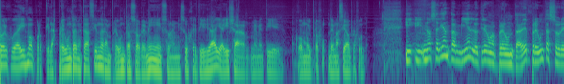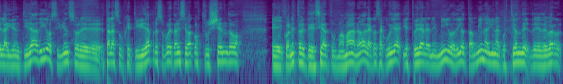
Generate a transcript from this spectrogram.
todo el judaísmo porque las preguntas que me estaba haciendo eran preguntas sobre mí, sobre mi subjetividad y ahí ya me metí como muy profu- demasiado profundo. Y, y no serían también, lo tiro como pregunta, ¿eh? preguntas sobre la identidad, digo, si bien sobre está la subjetividad, pero supongo que también se va construyendo eh, con esto que te decía tu mamá, ¿no? La cosa judía y estuviera el enemigo, digo, también hay una cuestión de, de- de ver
